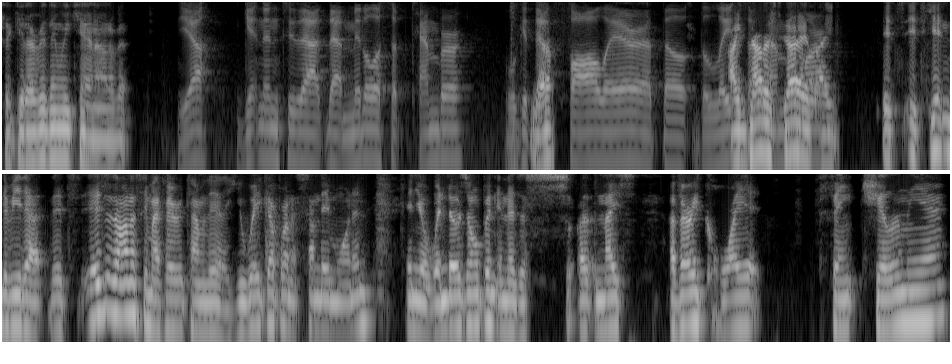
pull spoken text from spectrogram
to get everything we can out of it. Yeah, getting into that that middle of September. We'll get that fall air at the the late. I gotta September say, mark. like, it's it's getting to be that. It's this is honestly my favorite time of the day. Like, you wake up on a Sunday morning and your windows open and there's a nice, a very quiet, faint chill in the air,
